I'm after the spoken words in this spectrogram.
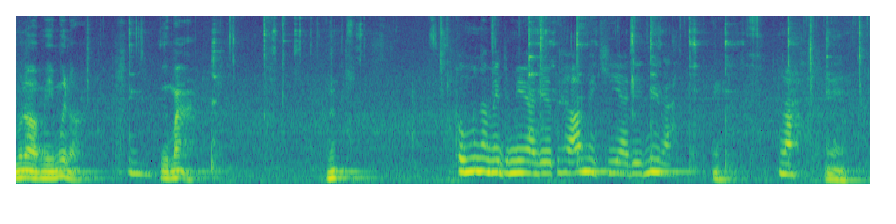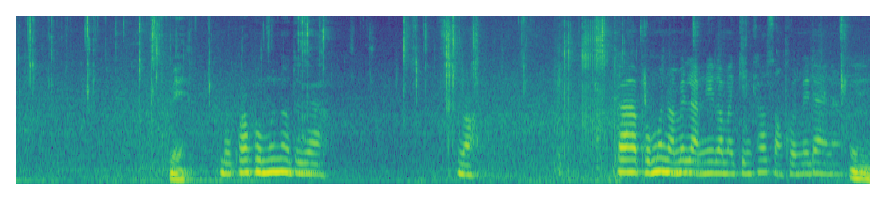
มันเอามีมือเหรออือมาอืม ผมมันทำไมจะมีอะไรเพราะไม่ขี้อะไรนี่ล่ะอืมเนาะอืมมีบอกว่าผมมันเอาตัวเนาะถ้าผมมันเอาไม่หลับนี่เรามากินข้าวสองคนไม่ได้นะอืม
